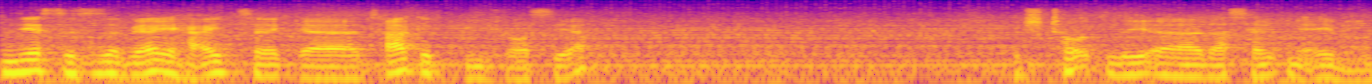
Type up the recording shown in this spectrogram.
And yes, this is a very high-tech uh, target beam crosshair. Which totally uh, does help me aiming.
